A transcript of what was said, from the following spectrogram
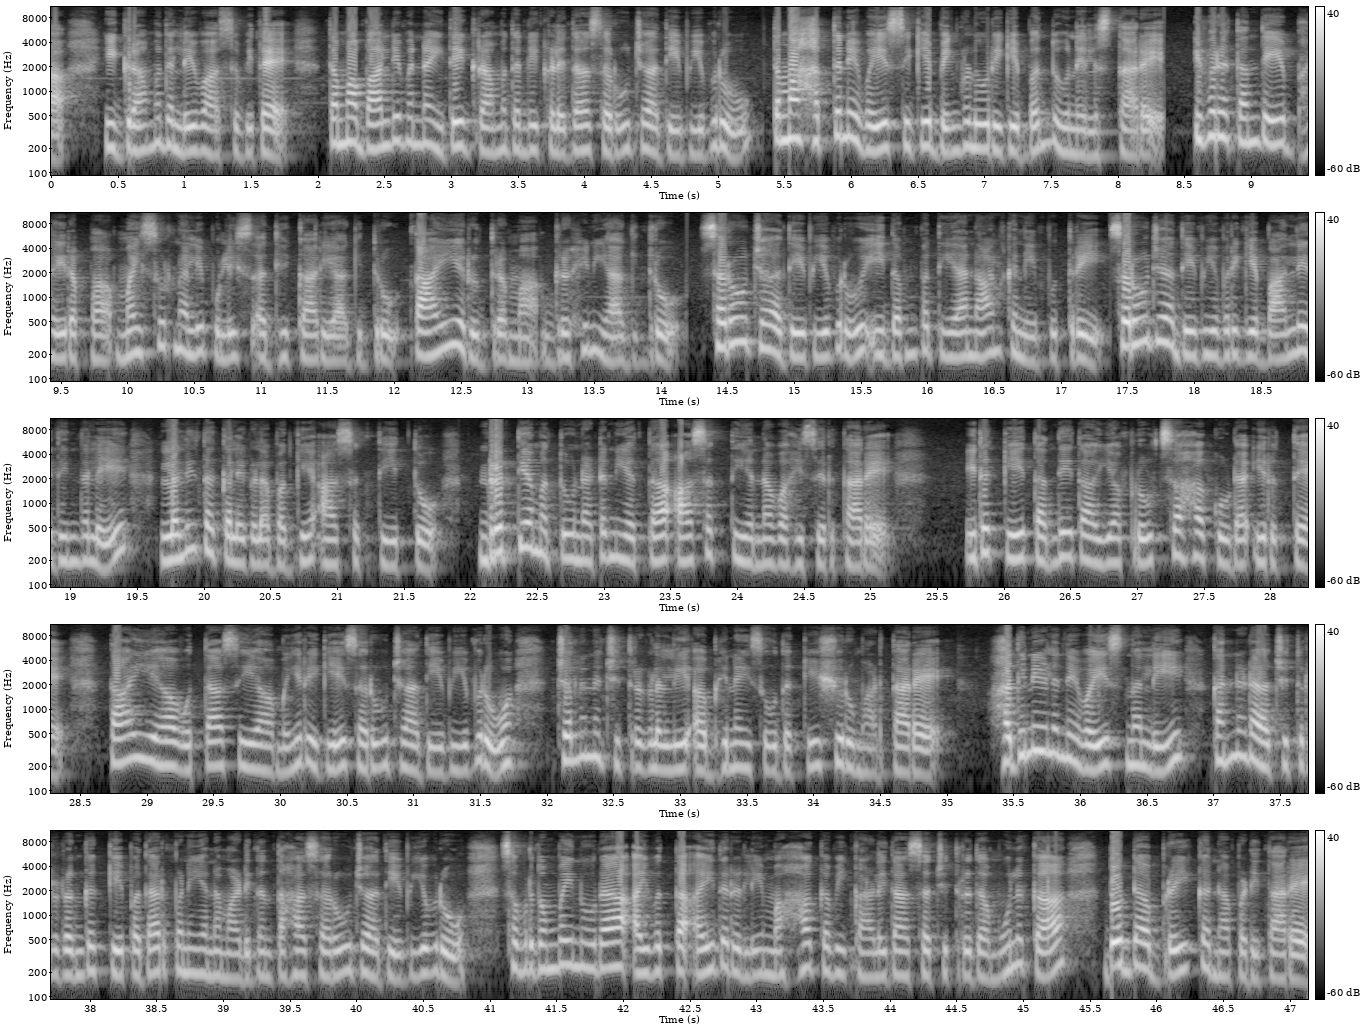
ಈ ಗ್ರಾಮದಲ್ಲೇ ವಾಸವಿದೆ. ತಮ್ಮ ಬಾಲ್ಯವನ್ನ ಇದೇ ಗ್ರಾಮದಲ್ಲಿ ಕಳೆದ ಸರೋಜಾ ದೇವಿಯವರು ತಮ್ಮ ಹತ್ತನೇ ವಯಸ್ಸಿಗೆ ಬೆಂಗಳೂರಿಗೆ ಬಂದು ನೆಲೆಸ್ತಾರೆ. ಇವರ ತಂದೆ ಭೈರಪ್ಪ ಮೈಸೂರಿನಲ್ಲಿ ಪೊಲೀಸ್ ಅಧಿಕಾರಿಯಾಗಿದ್ರು ತಾಯಿ ರುದ್ರಮ್ಮ ಗೃಹಿಣಿಯಾಗಿದ್ರು ಸರೋಜಾ ದೇವಿಯವರು ಈ ದಂಪತಿಯ ನಾಲ್ಕನೇ ಪುತ್ರಿ. ಸರೋಜಾ ದೇವಿಯವರಿಗೆ ಬಾಲ್ಯದಿಂದಲೇ ಲಲಿತ ಕಲೆಗಳ ಬಗ್ಗೆ ಆಸಕ್ತಿ ಇತ್ತು. ನೃತ್ಯ ಮತ್ತು ನಟನೆಯತ್ತ ಆಸಕ್ತಿಯನ್ನ ವಹಿಸಿರ್ತಾರೆ. ಇದಕ್ಕೆ ತಂದೆ ತಾಯಿಯ ಪ್ರೋತ್ಸಾಹ ಕೂಡ ಇರುತ್ತೆ. ತಾಯಿಯ ಒತ್ತಾಸೆಯ ಮೇರೆಗೆ ಸರೋಜಾ ದೇವಿಯವರು ಚಲನಚಿತ್ರಗಳಲ್ಲಿ ಅಭಿನಯಿಸುವುದಕ್ಕೆ ಶುರು ಮಾಡ್ತಾರೆ. ಹದಿನೇಳನೇ ವಯಸ್ಸಿನಲ್ಲಿ ಕನ್ನಡ ಚಿತ್ರರಂಗಕ್ಕೆ ಪದಾರ್ಪಣೆಯನ್ನು ಮಾಡಿದಂತಹ ಸರೋಜಾ ದೇವಿಯವರು ಸಾವಿರದ ಒಂಬೈನೂರ ಐವತ್ತ ಐದರಲ್ಲಿ ಮಹಾಕವಿ ಕಾಳಿದಾಸ ಚಿತ್ರದ ಮೂಲಕ ದೊಡ್ಡ ಬ್ರೇಕ್ ಅನ್ನು ಪಡಿತಾರೆ.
